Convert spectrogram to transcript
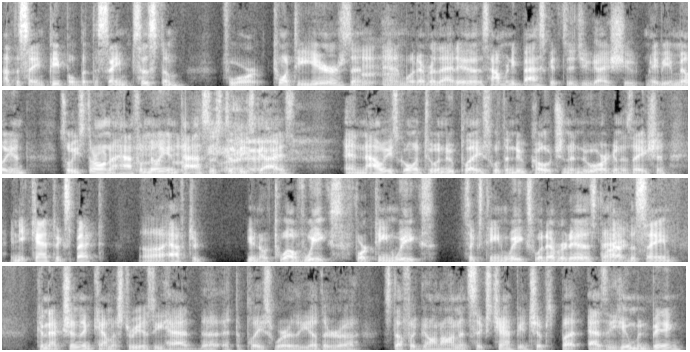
not the same people, but the same system for 20 years and, mm-hmm. and whatever that is. How many baskets did you guys shoot? Maybe a million? So he's thrown a half a 1000000 mm-hmm. passes to these guys. And now he's going to a new place with a new coach and a new organization. And you can't expect uh, after, you know, 12 weeks, 14 weeks, 16 weeks, whatever it is, to right. have the same connection and chemistry as he had uh, at the place where the other uh, stuff had gone on in six championships. But as a human being,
